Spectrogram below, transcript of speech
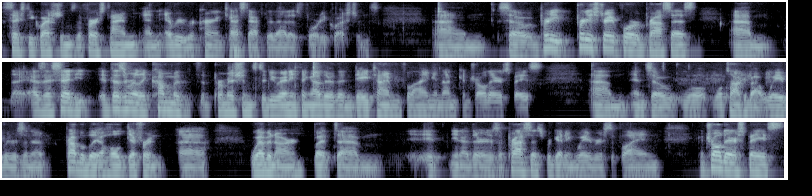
60 questions the first time, and every recurrent test after that is 40 questions. Um, so pretty pretty straightforward process. Um, as I said, it doesn't really come with the permissions to do anything other than daytime flying in uncontrolled airspace. Um, and so we'll we'll talk about waivers in a probably a whole different uh, webinar. But um, it you know there is a process for getting waivers to fly in controlled airspace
